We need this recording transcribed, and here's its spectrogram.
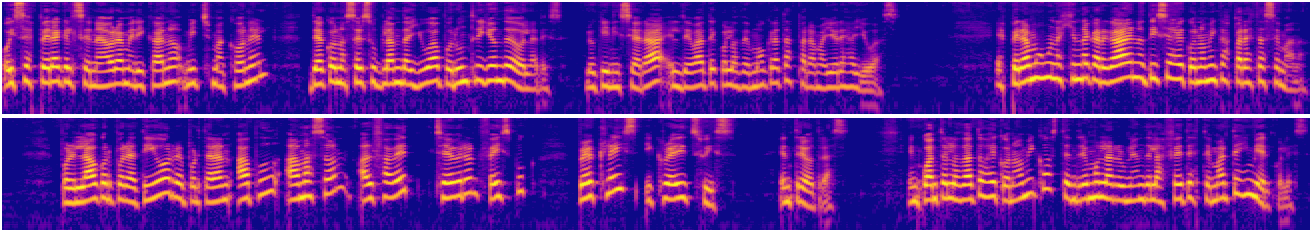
Hoy se espera que el senador americano Mitch McConnell dé a conocer su plan de ayuda por un trillón de dólares, lo que iniciará el debate con los demócratas para mayores ayudas. Esperamos una agenda cargada de noticias económicas para esta semana. Por el lado corporativo reportarán Apple, Amazon, Alphabet, Chevron, Facebook, Berkeley y Credit Suisse, entre otras. En cuanto a los datos económicos, tendremos la reunión de la FED este martes y miércoles,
